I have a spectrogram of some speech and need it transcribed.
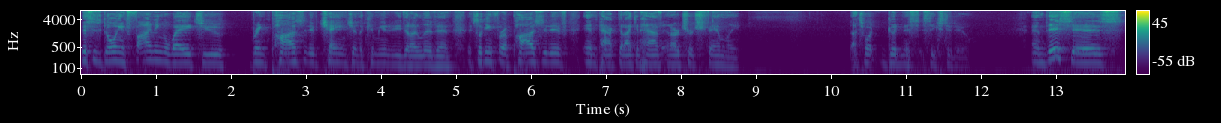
This is going and finding a way to bring positive change in the community that I live in. It's looking for a positive impact that I can have in our church family. That's what goodness seeks to do. And this is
